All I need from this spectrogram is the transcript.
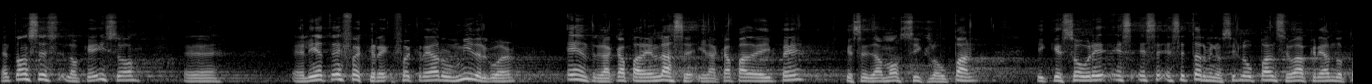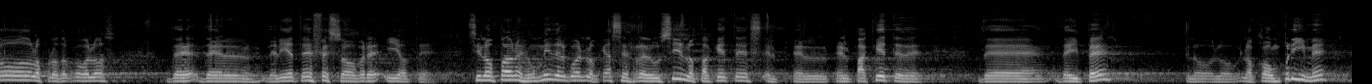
Entonces, lo que hizo eh, el IET fue, crear un middleware entre la capa de enlace y la capa de IP que se llamó CycloPAN, y que sobre ese, ese, término CycloPAN se va creando todos los protocolos del, IETF sobre IoT. CycloPAN es un middleware, lo que hace es reducir los paquetes, el, paquete de, de, de IP, lo, comprime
